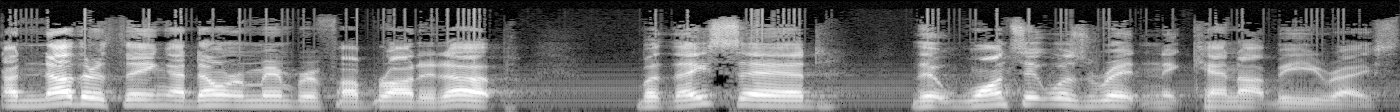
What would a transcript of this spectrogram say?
Another thing, I don't remember if I brought it up, but they said that once it was written, it cannot be erased.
